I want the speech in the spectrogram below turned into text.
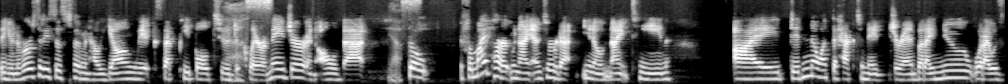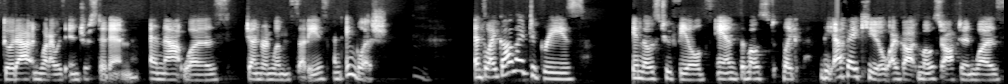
the university system and how young we expect people to yes. declare a major and all of that. Yes. So for my part, when I entered at, you know, 19, I didn't know what the heck to major in, but I knew what I was good at and what I was interested in. And that was gender and women's studies and English. Hmm. And so I got my degrees in those two fields. And the most, like, the FAQ I got most often was,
